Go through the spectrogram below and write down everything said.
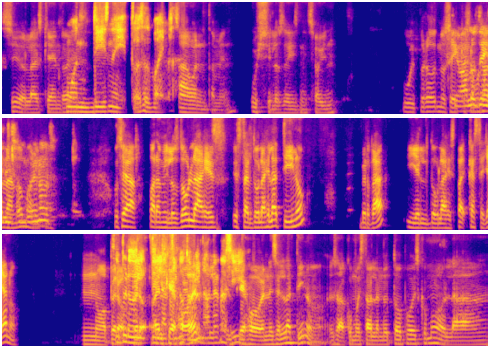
Sí, doblajes que hay en Como en Disney y todas esas vainas. Ah, bueno, también. Uy, sí, los de Disney soy un... Uy, pero no sé Que qué los estamos de Disney, hablando, son buenos. O sea, para mí los doblajes, está el doblaje latino, ¿verdad? Y el doblaje castellano. No, pero, pero el- pero el que latino joden, también hablan así. El que joven es el latino. O sea, como está hablando Topo, es como la...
